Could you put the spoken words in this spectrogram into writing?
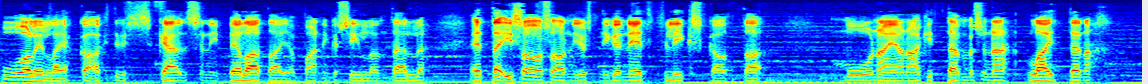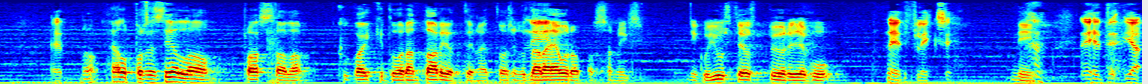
puolilla, jotka on aktiivisessa käytössä, niin pelataan jopa niinkö silloin tällöin. Että iso osa on just niinkö Netflix kautta muuna jonakin tämmöisenä laitteena. Et, No helppo se siellä on rassailla, kun kaikki tuodaan tarjottina, että toisin kuin Niin. täällä Euroopassa, miksi niinku just just pyörii joku, Netflixi. niin. Et, ja,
